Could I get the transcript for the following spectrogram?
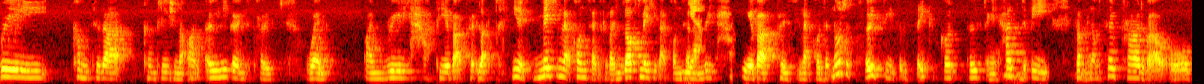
really come to that conclusion that I'm only going to post when I'm really happy about like you know making that content because I loved making that content. Yeah. I'm really happy about posting that content, not just posting it for the sake of posting. It has to be something I'm so proud about, or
